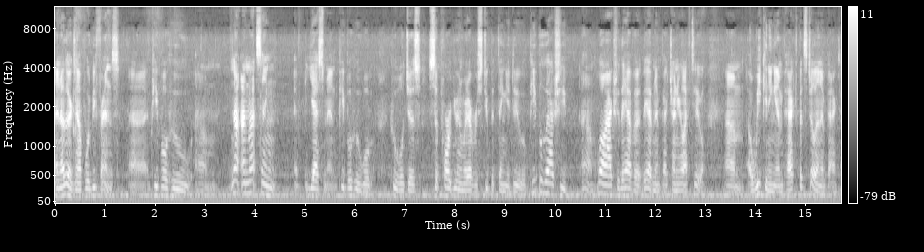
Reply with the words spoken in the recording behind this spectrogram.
another example would be friends, uh, people who. Um, not, I'm not saying yes men, people who will who will just support you in whatever stupid thing you do. People who actually, um, well, actually, they have a they have an impact on your life too um, a weakening impact, but still an impact.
